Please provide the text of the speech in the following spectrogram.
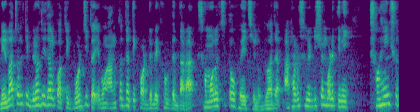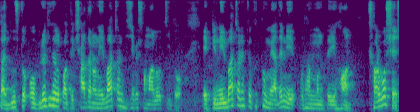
নির্বাচনটি বিরোধী দল কর্তৃক বর্জিত এবং আন্তর্জাতিক পর্যবেক্ষকদের দ্বারা সমালোচিত হয়েছিল। দুই হাজার আঠারো সালের ডিসেম্বরে তিনি সহিংসতায় দুষ্ট ও বিরোধী দল কর্তৃক সাজানো নির্বাচন হিসেবে সমালোচিত। একটি নির্বাচনের চতুর্থ মেয়াদে প্রধানমন্ত্রী হন। সর্বশেষ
